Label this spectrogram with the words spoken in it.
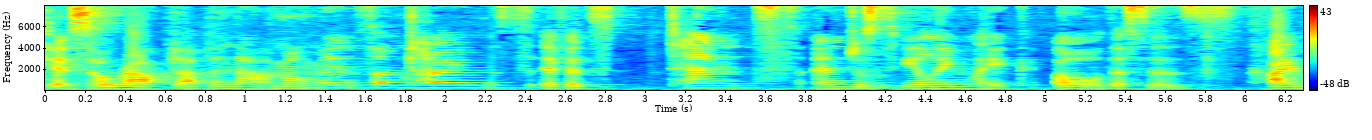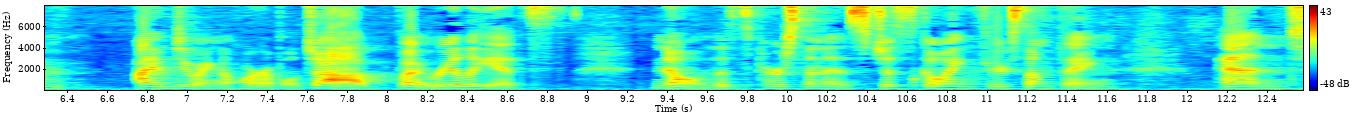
get so wrapped up in that moment sometimes if it's tense and just feeling like, oh, this is, I'm, I'm doing a horrible job. But really it's, no, this person is just going through something and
